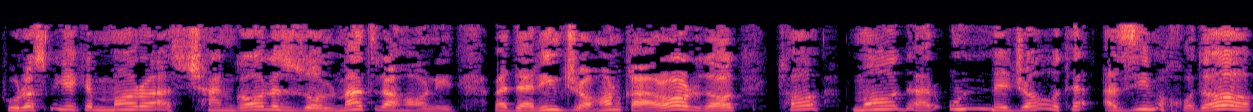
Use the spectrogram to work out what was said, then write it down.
پولس میگه که ما را از چنگال ظلمت رهانید و در این جهان قرار داد تا ما در اون نجات عظیم خدا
